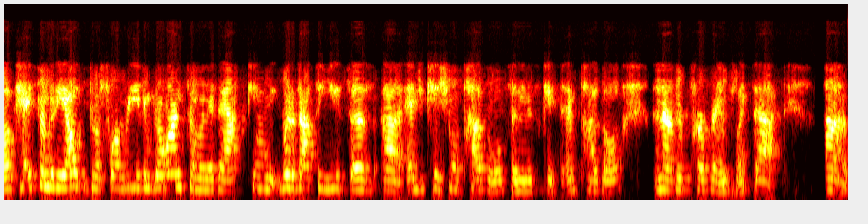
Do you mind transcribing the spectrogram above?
Okay, somebody else, before we even go on, someone is asking, what about the use of uh, educational puzzles, in this case Edpuzzle, and other programs like that? Uh,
